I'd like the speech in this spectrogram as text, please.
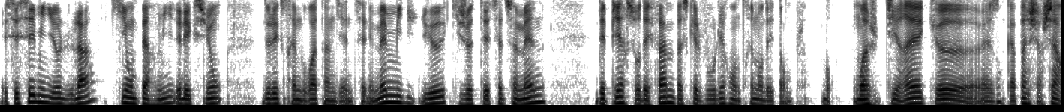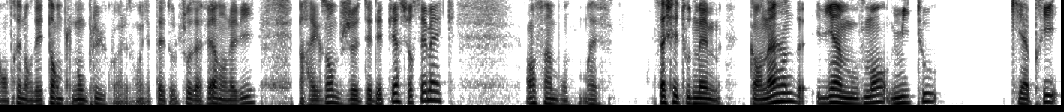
Et c'est ces milieux-là qui ont permis l'élection de l'extrême droite indienne. C'est les mêmes milieux qui jetaient cette semaine des pierres sur des femmes parce qu'elles voulaient rentrer dans des temples. Bon, moi je dirais qu'elles n'ont qu'à pas chercher à rentrer dans des temples non plus. Quoi. Il y a peut-être autre chose à faire dans la vie. Par exemple, jeter des pierres sur ces mecs. Enfin bon, bref. Sachez tout de même qu'en Inde, il y a un mouvement MeToo qui a pris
